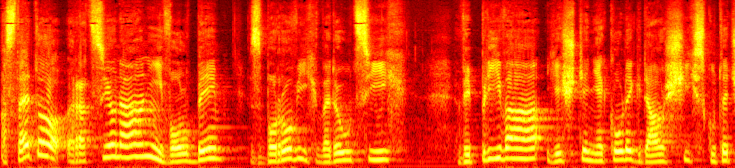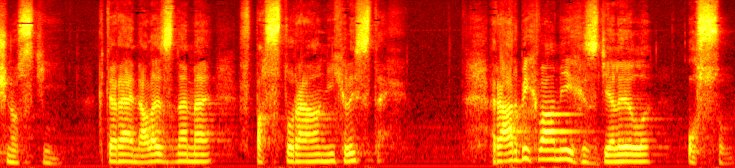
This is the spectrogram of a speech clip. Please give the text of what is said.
A z této racionální volby zborových vedoucích vyplývá ještě několik dalších skutečností, které nalezneme v pastorálních listech. Rád bych vám jich sdělil osm.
